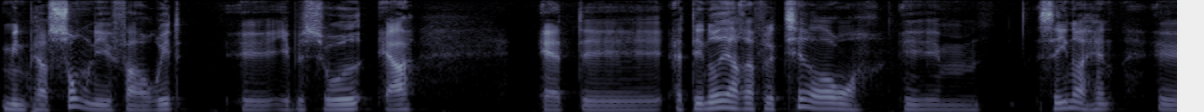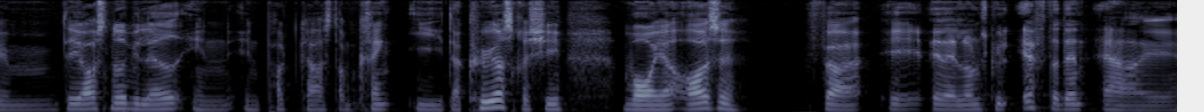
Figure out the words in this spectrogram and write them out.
min personlige favorit øh, episode, er, at, øh, at det er noget, jeg har reflekteret over øh, senere hen. Øh, det er også noget, vi lavede en, en podcast omkring i Der Køres regi, hvor jeg også før, øh, eller undskyld, efter den er, øh,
